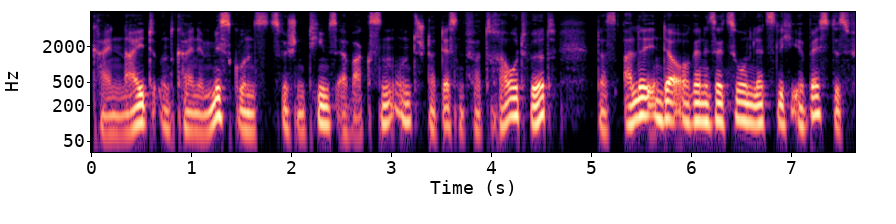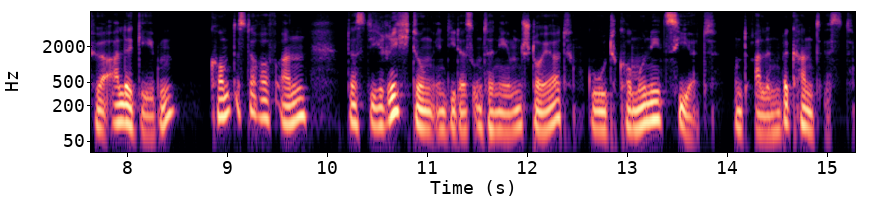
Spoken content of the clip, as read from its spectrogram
kein Neid und keine Missgunst zwischen Teams erwachsen und stattdessen vertraut wird, dass alle in der Organisation letztlich ihr Bestes für alle geben, kommt es darauf an, dass die Richtung, in die das Unternehmen steuert, gut kommuniziert und allen bekannt ist.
